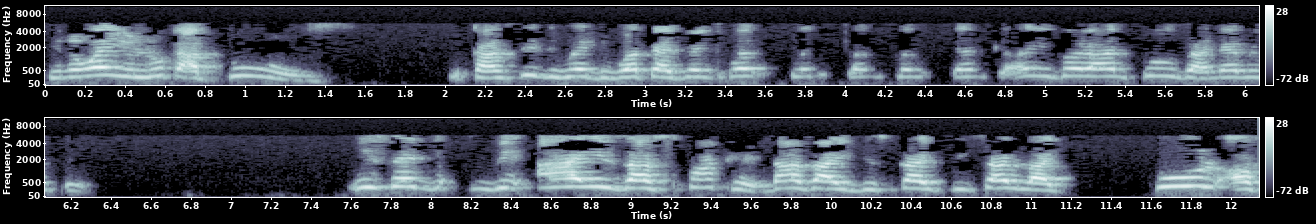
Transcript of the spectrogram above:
You know, when you look at pools, you can see the way the water is going, you go around pools and everything. He said the eyes are sparkling. That's how he. He said like pool of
